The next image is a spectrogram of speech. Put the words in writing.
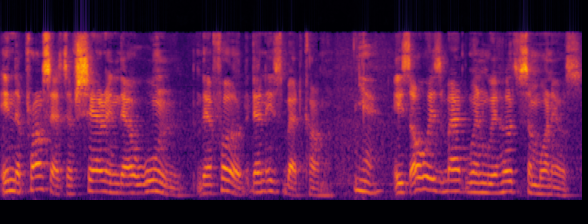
in the process of sharing their wool, their fur, then it's bad karma. Yeah. It's always bad when we hurt someone else.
